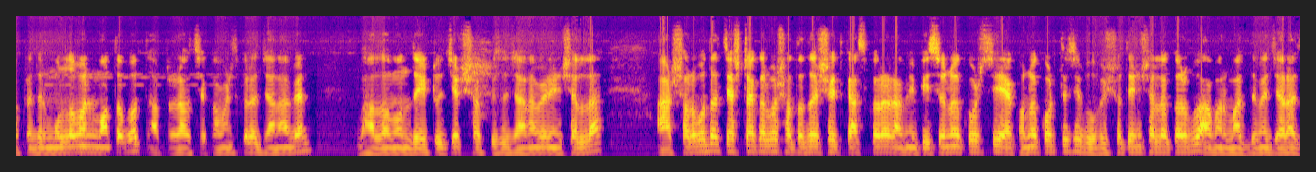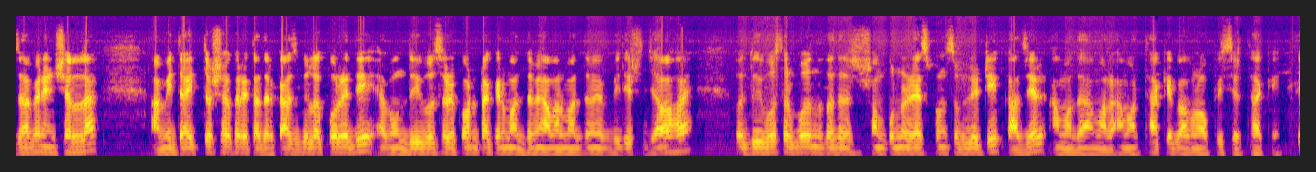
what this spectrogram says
আপনাদের মূল্যবান মতামত আপনারা হচ্ছে কমেন্টস করে জানাবেন। ভালো মন্দ এ টু জেড সবকিছু জানাবেন ইনশাল্লাহ। আর সর্বদা চেষ্টা করব সততার সহিত কাজ করার। আমি পিছনেও করছি এখনও করতেছি, ভবিষ্যতে ইনশাল্লাহ করব। আমার মাধ্যমে যারা যাবেন, ইনশাল্লাহ আমি দায়িত্ব সহকারে তাদের কাজগুলো করে দিই এবং দুই বছরের কন্ট্রাক্টের মাধ্যমে আমার মাধ্যমে বিদেশ যাওয়া হয়। ওই দুই বছর পর্যন্ত তাদের সম্পূর্ণ রেসপন্সিবিলিটি কাজের, আমাদের, আমার আমার থাকে বা আমার অফিসের থাকে। তো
